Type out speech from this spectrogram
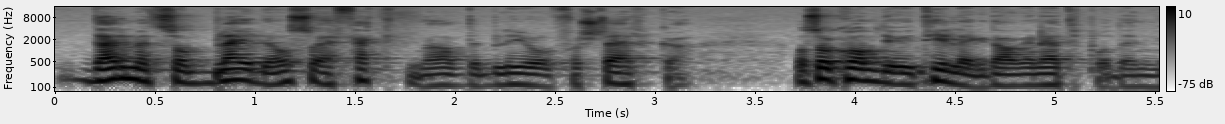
dermed så ble det også effekten av det ble jo forsterka. Og så kom det jo i tillegg dagen etterpå den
